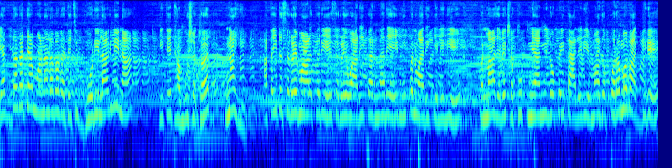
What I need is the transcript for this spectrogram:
एकदा का त्या मनाला बघा त्याची गोडी लागली ना की ते थांबू शकत नाही. आता इथं सगळे माळकरी आहे सगळे वारी करणारे आहे. मी पण वारी केलेली आहे. पण माझ्यापेक्षा खूप ज्ञानी लोक इथं आलेली आहे. माझं परमभाग्य आहे.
